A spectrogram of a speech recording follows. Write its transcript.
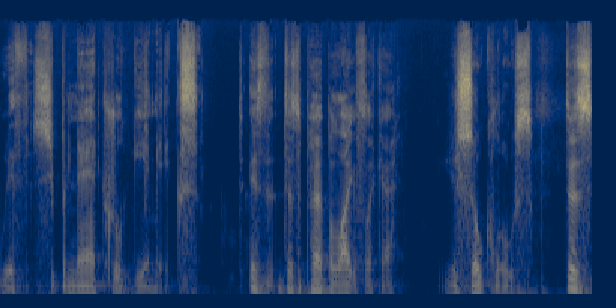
with supernatural gimmicks? Is does the purple light flicker? You're so close. Does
